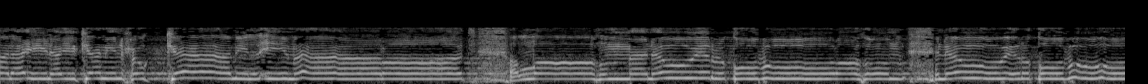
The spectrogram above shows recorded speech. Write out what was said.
أوصل إليك من حكام الإمارات اللهم نور قبورهم نور قبورهم.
